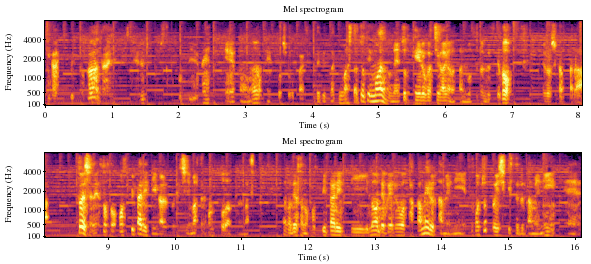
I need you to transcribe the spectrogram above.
気が低いのが大事にしているっていうね、え本をご紹介させていただきました。ちょっと今までとね、ちょっと経路が違うような感じもするんですけど、よろしかったらそうですよね。そうそう。ホスピタリティがあると嬉しい。まさに本当だと思います。なので、そのホスピタリティのレベルを高めるために、そこをちょっと意識するために、えー、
